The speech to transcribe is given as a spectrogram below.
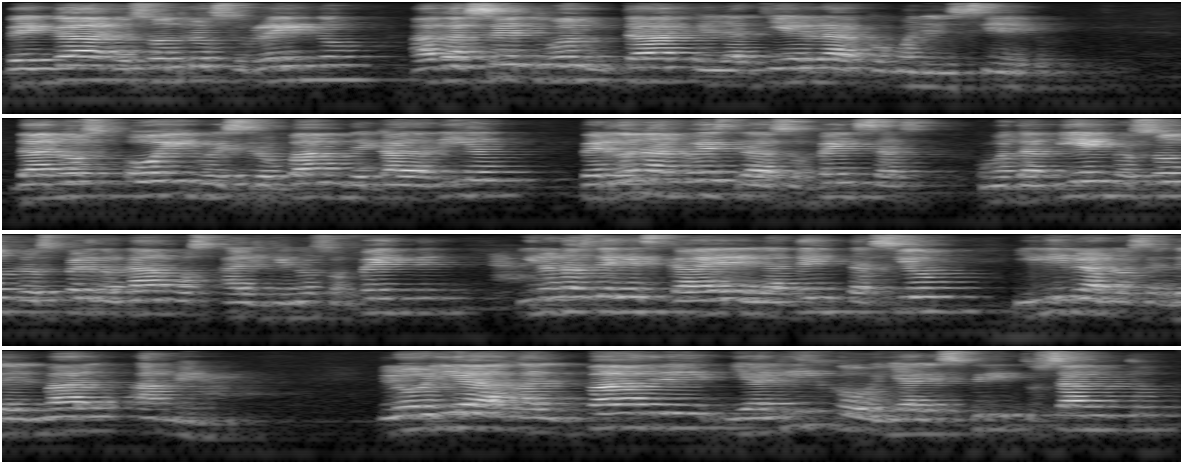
Venga a nosotros tu reino, hágase tu voluntad en la tierra como en el cielo. Danos hoy nuestro pan de cada día, perdona nuestras ofensas, como también nosotros perdonamos al que nos ofende, y no nos dejes caer en la tentación, y líbranos del mal. Amén. Gloria al Padre, y al Hijo, y al Espíritu Santo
